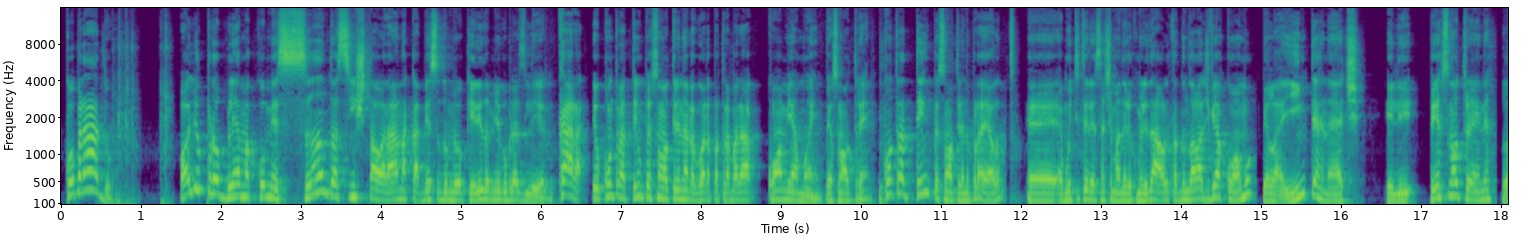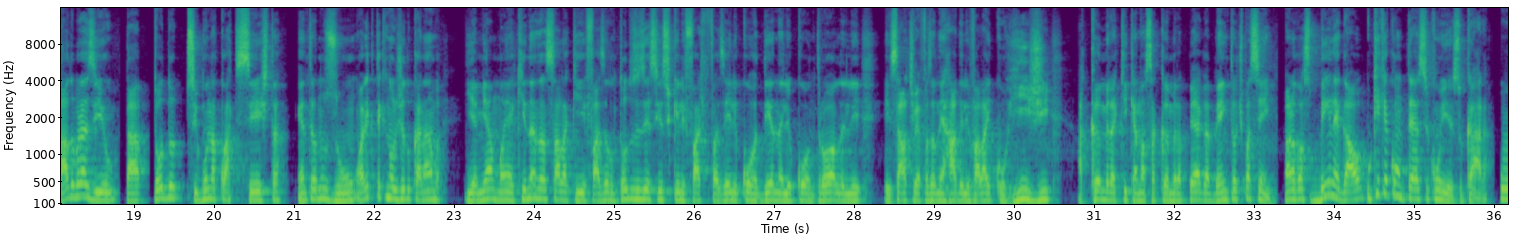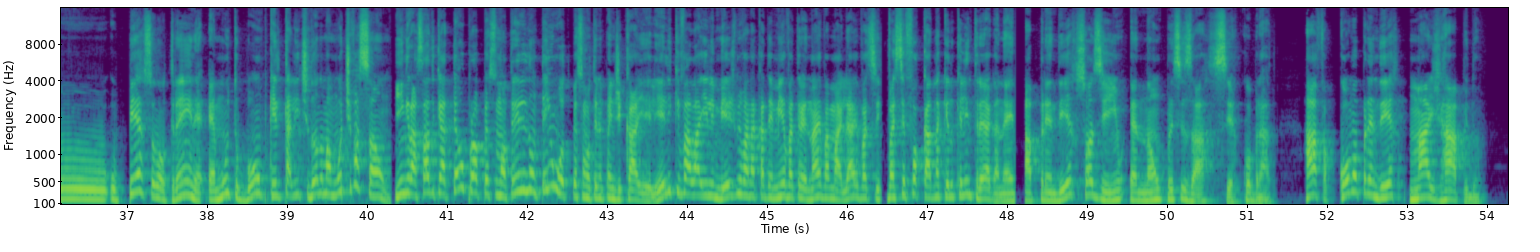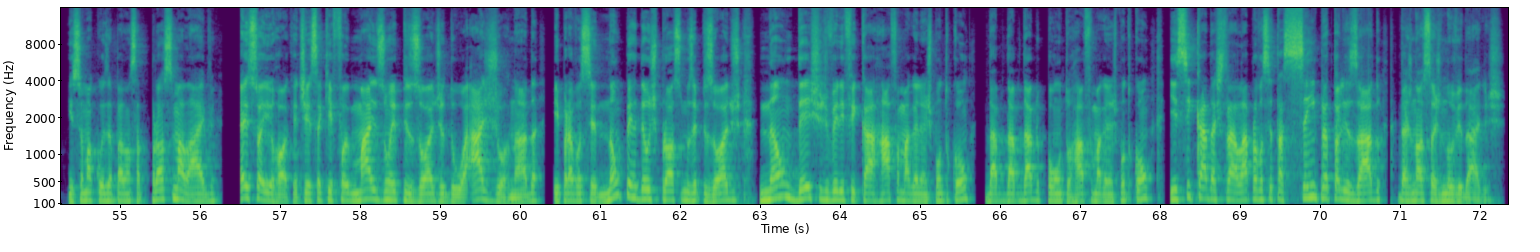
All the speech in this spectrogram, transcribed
cobrado. Olha o problema começando a se instaurar na cabeça do meu querido amigo brasileiro. Cara, eu contratei um personal trainer agora para trabalhar com a minha mãe, personal trainer. Eu contratei um personal trainer para ela. É, é, muito interessante a maneira como ele dá aula. Ele tá dando aula de via como pela internet. Ele, personal trainer, lá do Brasil, tá todo segunda, quarta e sexta, entra no Zoom. Olha que tecnologia do caramba. E a minha mãe aqui na sala aqui, fazendo todos os exercícios que ele faz para fazer, ele coordena, ele controla, ele, se ela estiver fazendo errado, ele vai lá e corrige a câmera aqui, que a nossa câmera pega bem. Então, tipo assim, é um negócio bem legal. O que que acontece com isso, cara? O, o personal trainer é muito bom porque ele tá ali te dando uma motivação. E engraçado que até o próprio personal trainer, ele não tem um outro personal trainer pra indicar ele. Ele que vai lá ele mesmo e vai na academia, vai treinar e vai malhar e vai, se, vai ser focado naquilo que ele entrega, né? Aprender sozinho é não precisar ser cobrado. Rafa, como aprender mais rápido? Isso é uma coisa para nossa próxima live. É isso aí, Rocket. Esse aqui foi mais um episódio do A Jornada. E para você não perder os próximos episódios, não deixe de verificar rafamagalhães.com, www.rafamagalhães.com e se cadastrar lá para você estar tá sempre atualizado das nossas novidades.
